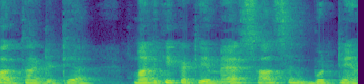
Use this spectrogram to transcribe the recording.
ਭਗਤਾਂ ਡਿਠਿਆ, ਮਨ ਕੀ ਇਕੱਠੀ ਮਹਿਰ, ਸਾਧ ਸੰਗ ਬੁੱਟਿਆਂ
